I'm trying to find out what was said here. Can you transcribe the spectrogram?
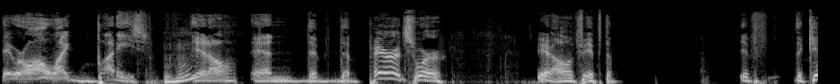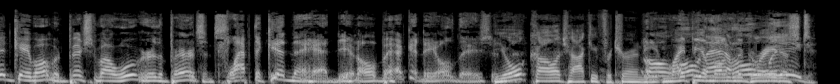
they were all like buddies, mm-hmm. you know. And the the parents were, you know, if, if the if the kid came home and bitched about Wooger, the parents had slapped the kid in the head, you know, back in the old days. The old college hockey fraternity Oh, might oh, be among the greatest. league.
